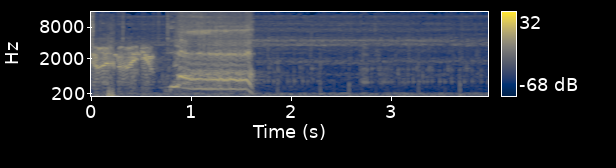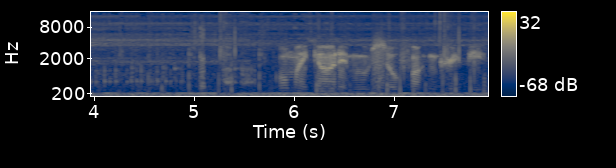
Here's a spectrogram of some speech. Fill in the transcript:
Guy behind you. Whoa! Oh my god, it moves so fucking creepy.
